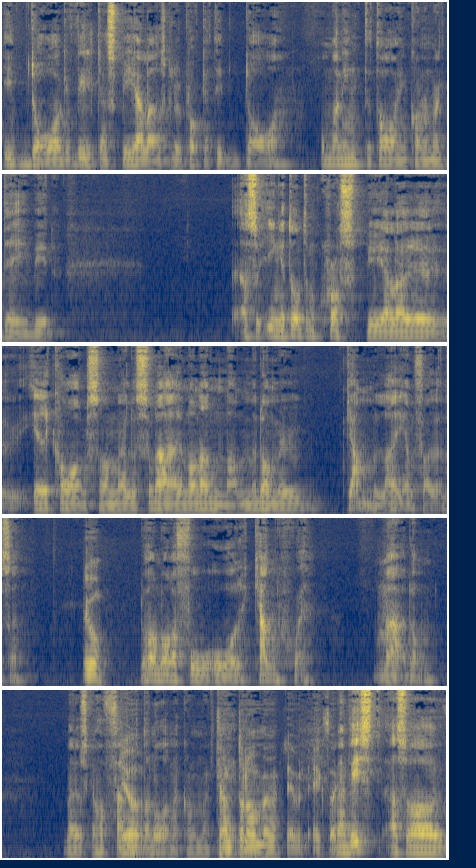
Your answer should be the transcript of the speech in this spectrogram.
idag, vilken spelare skulle du plockat idag? Om man inte tar en Conor McDavid. Alltså inget ont om Crosby eller eh, Erik Karlsson eller sådär, någon annan. Men de är ju gamla i jämförelse. Jo, Du har några få år, kanske, med dem. Men du ska ha 15 år med Conor McDavid. 15 år med McDavid, exakt. Men visst, alltså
